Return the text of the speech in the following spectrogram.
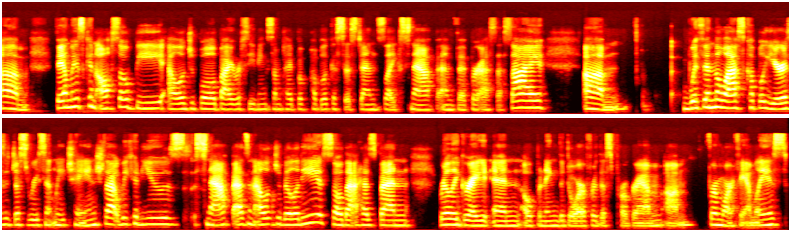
Um, families can also be eligible by receiving some type of public assistance like SNAP, MFIP, or SSI. Um, within the last couple years, it just recently changed that we could use SNAP as an eligibility. So that has been really great in opening the door for this program um, for more families.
